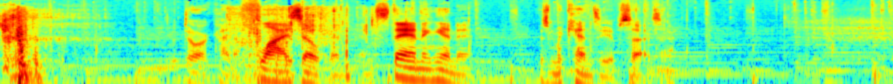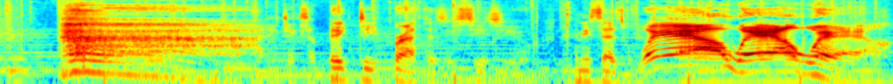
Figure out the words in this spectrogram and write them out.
the door kind of flies open, and standing in it is Mackenzie Upsizer. And he takes a big deep breath as he sees you. And he says, Well, well, well.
